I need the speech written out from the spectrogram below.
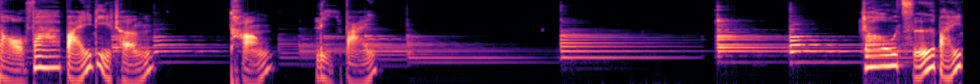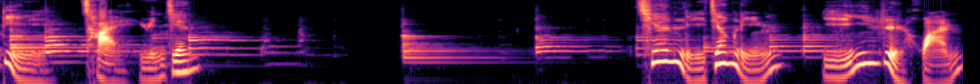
早发白帝城，唐·李白。朝辞白帝彩云间，千里江陵一日还。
